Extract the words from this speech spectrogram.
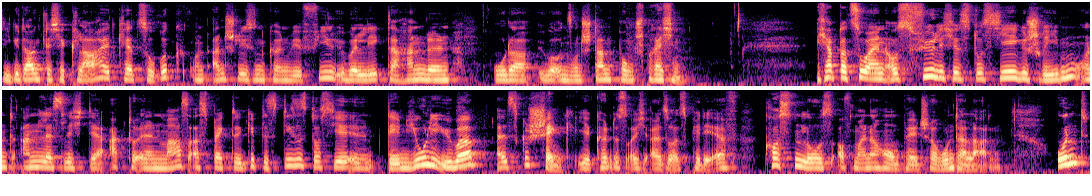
Die gedankliche Klarheit kehrt zurück und anschließend können wir viel überlegter handeln oder über unseren Standpunkt sprechen. Ich habe dazu ein ausführliches Dossier geschrieben und anlässlich der aktuellen Mars-Aspekte gibt es dieses Dossier den Juli über als Geschenk. Ihr könnt es euch also als PDF kostenlos auf meiner Homepage herunterladen. Und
